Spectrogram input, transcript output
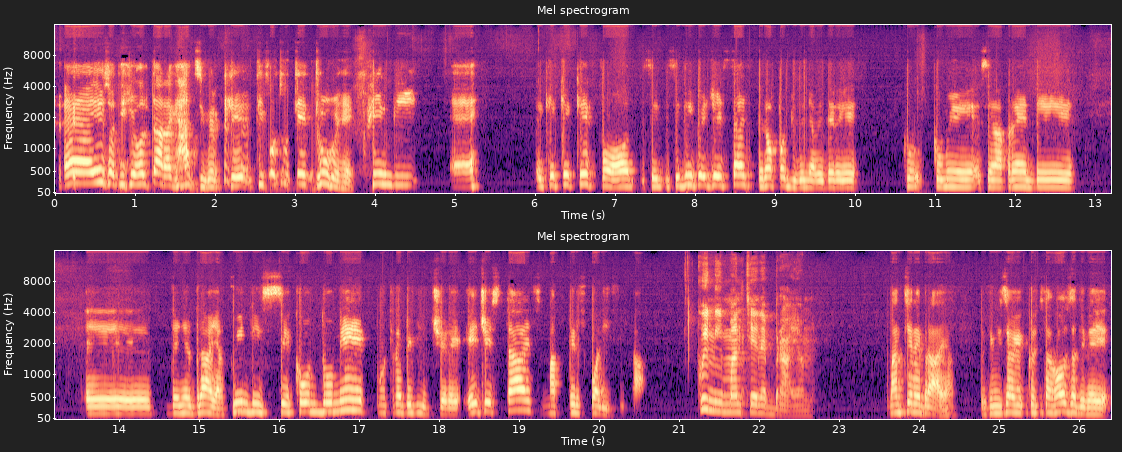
Eh, io so difficoltà, ragazzi, perché tifo tutti e due, quindi eh, che, che, che fo? Se, se dico AJ Styles, però poi bisogna vedere co- come se la prende eh, Daniel Bryan. Quindi, secondo me, potrebbe vincere AJ Styles, ma per squalifica. Quindi mantiene Brian. Mantiene Bryan, perché mi sa che questa cosa deve,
